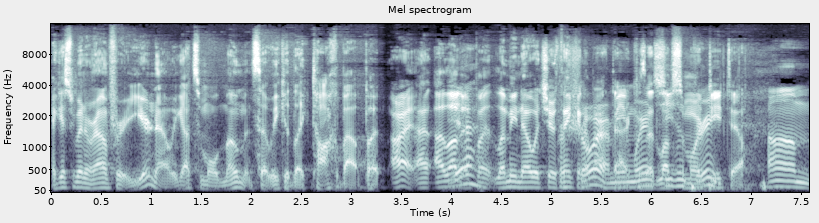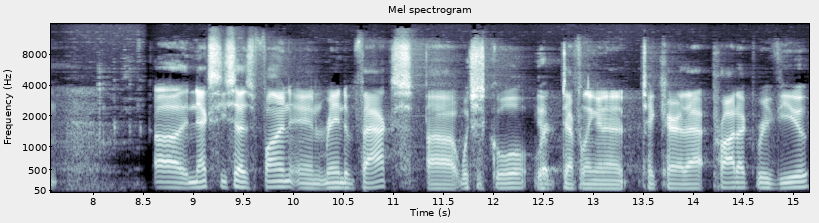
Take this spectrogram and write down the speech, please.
I guess we've been around for a year now. We got some old moments that we could like talk about. But all right, I, I love Yeah. it. But let me know what you're thinking sure. about I mean, that because I'd love some more three. detail. Uh, next, he says fun and random facts, uh, which is cool. We're definitely gonna take care of that. Product review,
